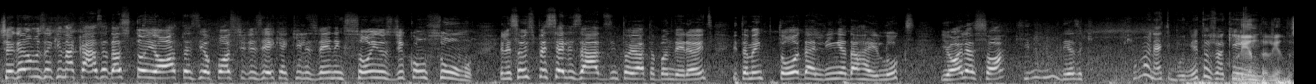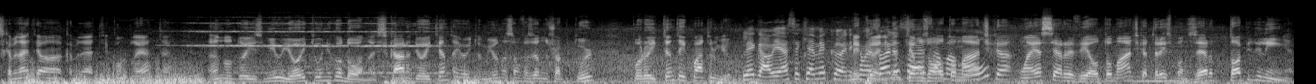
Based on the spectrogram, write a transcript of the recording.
Chegamos aqui na casa das Toyotas e eu posso te dizer que aqui eles vendem sonhos de consumo. Eles são especializados em Toyota Bandeirantes e também toda a linha da Hilux. E olha só que lindeza, que caminhonete bonita, Joaquim. Linda, linda. Essa caminhonete é uma caminhonete completa, ano 2008, único dono. Esse carro de 88 mil, nós estamos fazendo no Shop Tour por 84 mil. Legal, e essa aqui é a mecânica, mecânica. mas olha só Temos uma Mamon. automática, uma SRV automática 3.0, top de linha.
